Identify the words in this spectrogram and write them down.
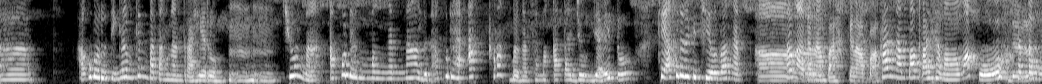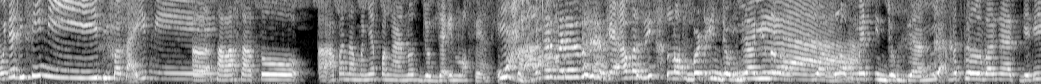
Eh, aku baru tinggal mungkin 4 tahunan terakhir, Rum. Cuma aku udah mengenal dan aku udah akrab banget sama kata Jogja itu. Kayak aku dari kecil banget. Tahu nggak Ah, kenapa? kenapa Karena papa sama mamaku Dulu. ketemunya di sini, di kota ini. Eh, salah satu eh, apa namanya penganut Jogja in love ya Iya, bener-bener bener. kayak apa sih lovebird in Jogja gitu loh Iya. yang love made in Jogja Iya betul banget. Jadi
